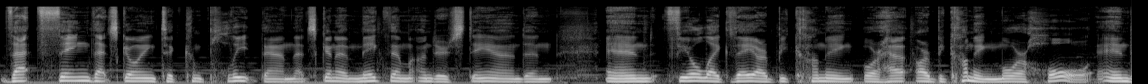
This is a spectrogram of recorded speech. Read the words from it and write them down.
that thing that's going to complete them that's going to make them understand and and feel like they are becoming or ha- are becoming more whole. And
